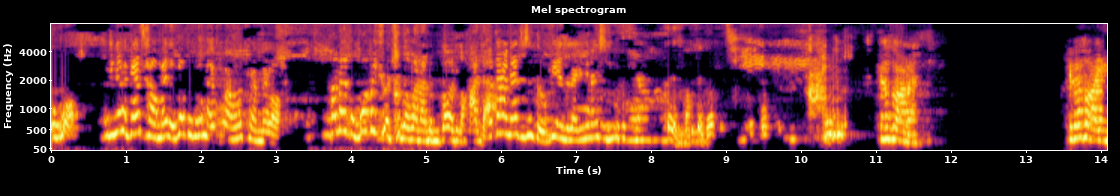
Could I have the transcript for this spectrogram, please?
豆腐？我今天还赶场买豆腐，豆腐卖不完，我全买了。他那个我每天吃得完了那么多，你个哈子。我等下给他做成豆腐圆子来给你们辛苦吃。哎，那个那个。给他说啥来？给他说阿姨，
